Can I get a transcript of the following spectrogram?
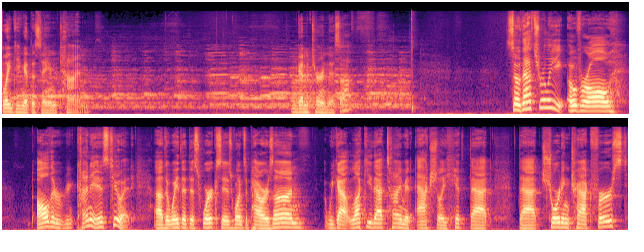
blinking at the same time. I'm going to turn this off. So that's really overall all there kind of is to it. Uh, the way that this works is once it powers on, we got lucky that time it actually hit that, that shorting track first.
